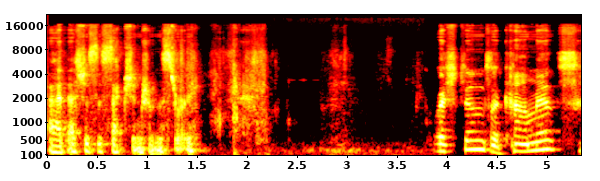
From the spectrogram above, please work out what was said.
Uh, that's just a section from the story. Questions or comments?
